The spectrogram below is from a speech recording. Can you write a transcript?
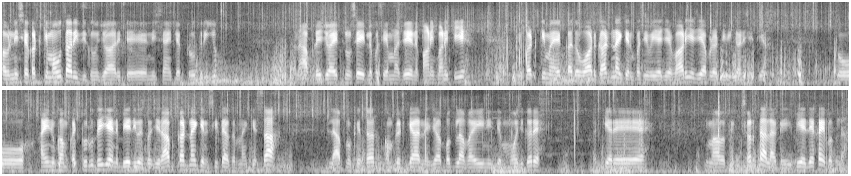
હવે નીચે કટકીમાં ઉતારી દીધું. જો આ રીતે નીચે અહીં ટ્રેક્ટર ઉતરી ગયું. અને આપણે જો આટલું છે, એટલે પછી હમણાં જઈએ ને પાણી પાણી પીએ. કટકીમાં એકાદો વાડ કાઢી નાખીએ ને પછી ભાઈ જે વાડીએ જે આપણે ટીવી કાઢી છે ત્યાં. તો અહીંનું કામકાજ પૂરું થઈ જાય ને બે દિવસ પછી રાપ કાઢી નાખીએ ને સીધા કરી નાખીએ સા એટલે આપણું ખેતર કમ્પ્લીટ ક્યાર ને જ્યાં બગલાભાઈની જે મોજ કરે. અત્યારે એમાં હવે કંઈક સરતા લાગે, એ બે દેખાય બગલા.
